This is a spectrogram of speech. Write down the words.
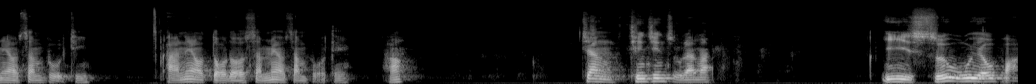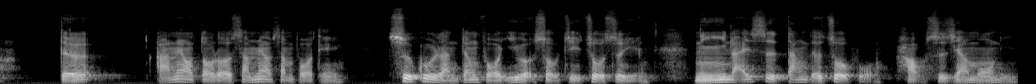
藐三菩提，阿耨多罗三藐三菩提。好，这样听清楚了吗？以实无有法。得阿耨多罗三藐三菩提，是故燃灯佛以我受记，作是言：你来世当得作佛，号释迦牟尼。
